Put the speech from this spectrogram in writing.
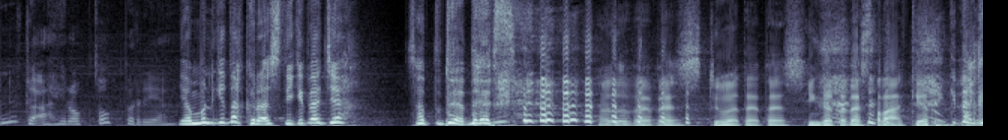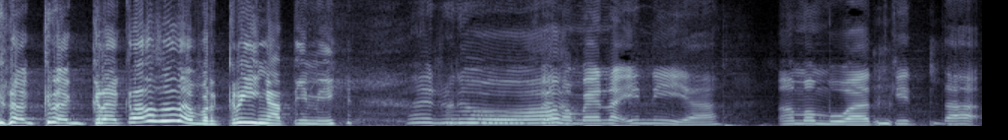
ini udah akhir Oktober ya. Ya ampun kita gerak sedikit aja. Satu tetes. Satu tetes, dua tetes, hingga tetes terakhir. kita gerak-gerak gerak-gerak sudah berkeringat ini. Aduh, fenomena ini ya eh, membuat kita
